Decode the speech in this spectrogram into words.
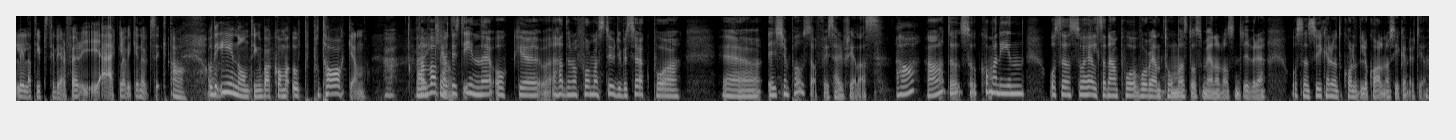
lilla tips till er för jäkla vilken utsikt. Ja, Och det är någonting att bara komma upp på taken. Han var verkligen. faktiskt inne och eh, hade någon form av studiebesök på eh, Asian Post Office här i fredags. Ja. Ja, då, så kom han in och sen så hälsade han på vår vän Thomas då, som är en av de som driver det. Och sen så gick han runt och kollade lokalerna och så gick han ut igen.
